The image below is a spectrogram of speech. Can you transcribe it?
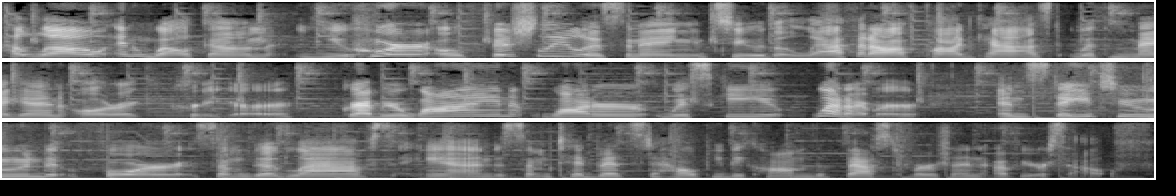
Hello and welcome. You are officially listening to the Laugh It Off podcast with Megan Ulrich Krieger. Grab your wine, water, whiskey, whatever, and stay tuned for some good laughs and some tidbits to help you become the best version of yourself.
